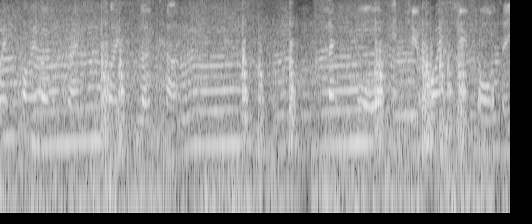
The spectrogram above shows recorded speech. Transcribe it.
right 5 over crest, tightens don't cut, left 4 into right 240,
